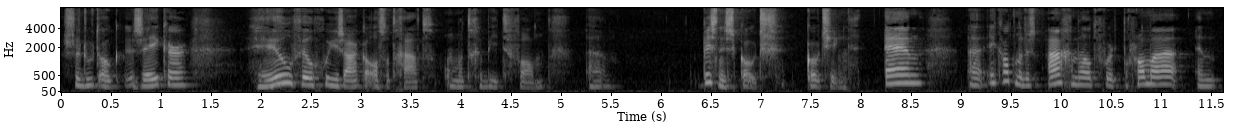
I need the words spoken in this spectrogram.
ze doet ook zeker heel veel goede zaken als het gaat om het gebied van uh, business coach, coaching. En uh, ik had me dus aangemeld voor het programma en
